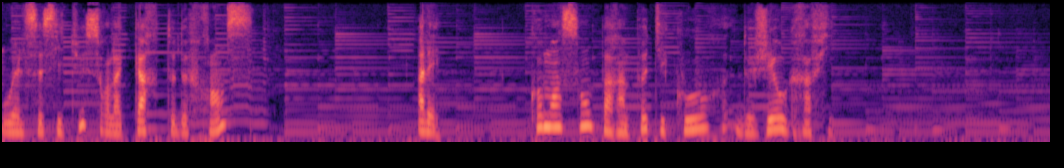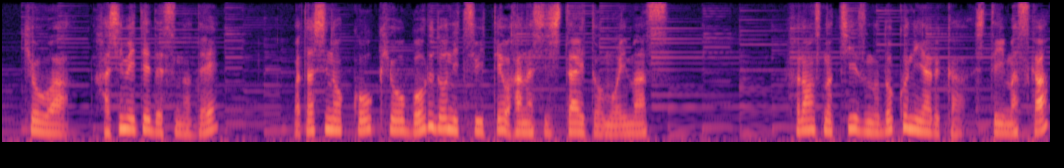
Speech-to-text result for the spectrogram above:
où elle se situe sur la carte de France Allez, commençons par un petit cours de géographie. 今日は初めてですので、私の故郷ボルドについてお話ししたいと思います。フランスの地図のどこにあるか知っていますか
